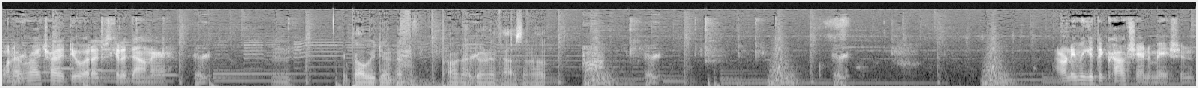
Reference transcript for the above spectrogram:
Whenever I try to do it, I just get a down air. Mm. You're probably doing it probably not doing it fast enough. I don't even get the crouch animation.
